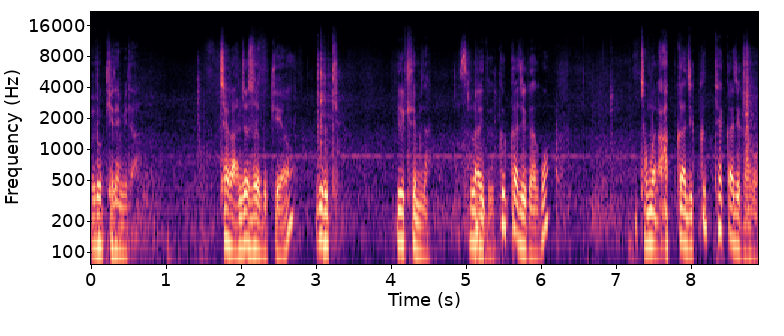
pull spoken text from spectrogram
이렇게 됩니다. 제가 앉아서 해볼게요. 이렇게 이렇게 됩니다. 슬라이드 끝까지 가고 정말 앞까지 끝에까지 가고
